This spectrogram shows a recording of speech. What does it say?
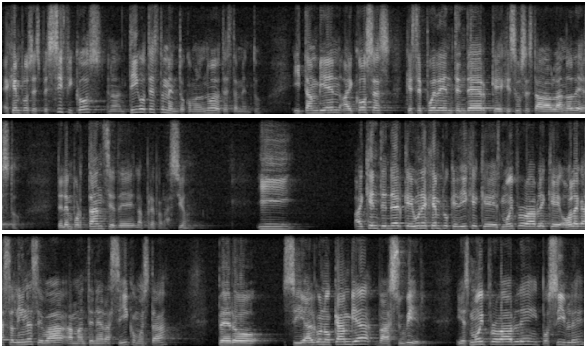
ejemplos específicos en el Antiguo Testamento como en el Nuevo Testamento, y también hay cosas que se puede entender que Jesús estaba hablando de esto, de la importancia de la preparación. Y hay que entender que un ejemplo que dije que es muy probable que o la gasolina se va a mantener así como está, pero si algo no cambia, va a subir. Y es muy probable y posible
